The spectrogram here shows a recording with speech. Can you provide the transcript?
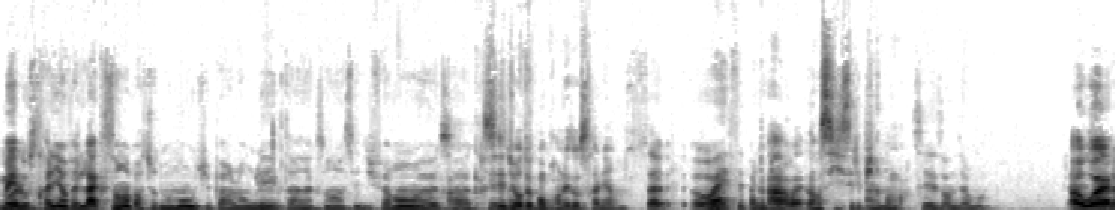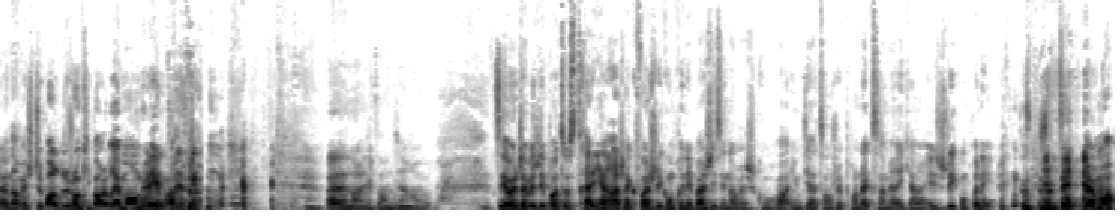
Mais- ouais, l'Australie, en fait, l'accent, à partir du moment où tu parles anglais et que tu as un accent assez différent, euh, ça Ah, crée. c'est dur de comprendre les Australiens. ça- Ouais, c'est pas les pires. Ah ouais, non si, c'est les Ah pires non, pour moi. c'est les Indiens, moi. Ah ouais, mais non mais je te parle de gens qui parlent vraiment anglais Ouais, moi. Ouais, non, les Indiens. euh, Tu sais, moi, j'avais des potes australiens, à chaque fois je les comprenais pas, je disais non mais je comprends pas. Il me dit attends, je vais prendre l'accent américain et je les comprenais. C'était vraiment.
